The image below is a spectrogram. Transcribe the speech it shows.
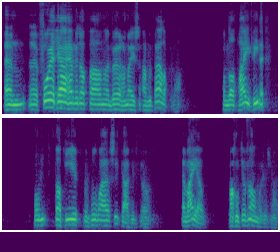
En eh, vorig jaar hebben we dat aan eh, burgemeester Abu Talib gedaan. Omdat hij vindt omdat hier een volwaardig ziekenhuis moet komen. En wij ook. Maar goed, dat is een andere zaak.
